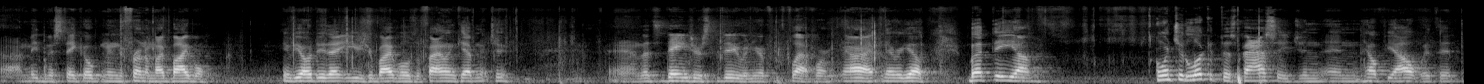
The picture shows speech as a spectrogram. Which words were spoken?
Uh, I made the mistake opening the front of my Bible. If you all do that, you use your Bible as a filing cabinet too. And that's dangerous to do when you're up at the platform. All right, there we go. But the, um, I want you to look at this passage and, and help you out with it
